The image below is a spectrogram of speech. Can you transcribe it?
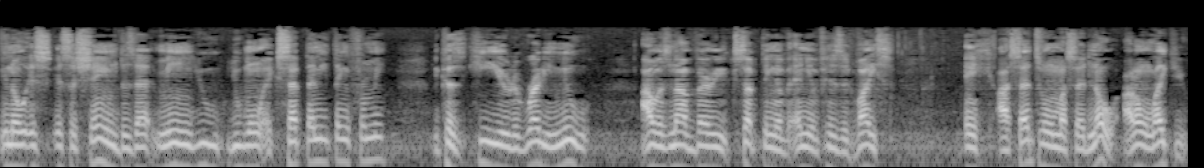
you know, it's it's a shame. Does that mean you you won't accept anything from me? Because he already knew I was not very accepting of any of his advice. And I said to him, I said, no, I don't like you.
